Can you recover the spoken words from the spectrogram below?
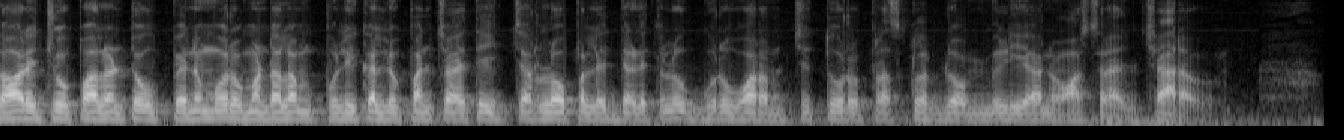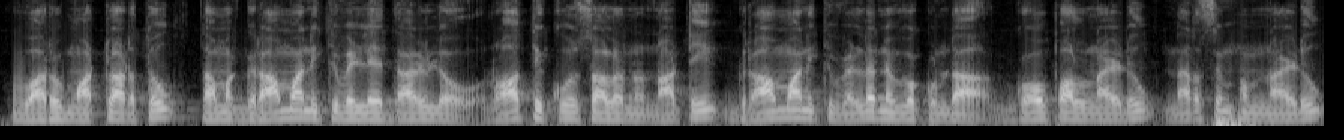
దారి చూపాలంటూ పెనుమూరు మండలం పులికల్లు పంచాయతీ చెర్లోపల్లి దళితులు గురువారం చిత్తూరు ప్రెస్ క్లబ్లో మీడియాను ఆశ్రయించారు. వారు మాట్లాడుతూ తమ గ్రామానికి వెళ్ళే దారిలో రాతి కూసాలను నాటి గ్రామానికి వెళ్ళనివ్వకుండా గోపాల్ నాయుడు నరసింహం నాయుడు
